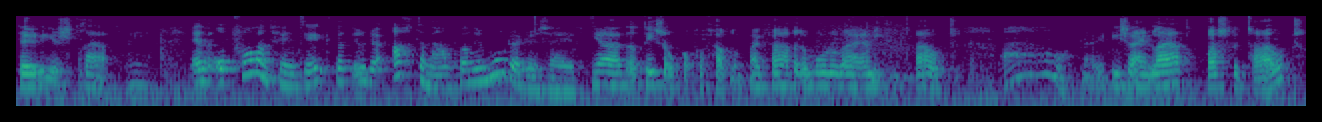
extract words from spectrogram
Delierstraat. Ah, ja. En opvallend vind ik dat u de achternaam van uw moeder dus heeft. Ja, dat is ook opvallend. Mijn vader en moeder waren niet getrouwd. Oh, Nee, die zijn later pas getrouwd.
